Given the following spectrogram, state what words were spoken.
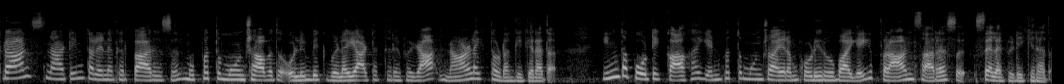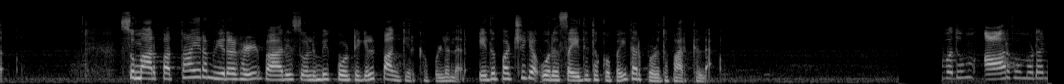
பிரான்ஸ் நாட்டின் தலைநகர் பாரிஸில் முப்பத்து மூன்றாவது ஒலிம்பிக் விளையாட்டு திருவிழா நாளை தொடங்குகிறது. இந்த போட்டிக்காக எண்பத்து மூன்றாயிரம் கோடி ரூபாயை பிரான்ஸ் அரசு செலவிடுகிறது. சுமார் பத்தாயிரம் வீரர்கள் பாரிஸ் ஒலிம்பிக் போட்டியில் பங்கேற்க உள்ளனர் இது பற்றிய ஒரு செய்தி தொகுப்பை தற்பொழுது பார்க்கலாம். ஆர்வமுடன்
